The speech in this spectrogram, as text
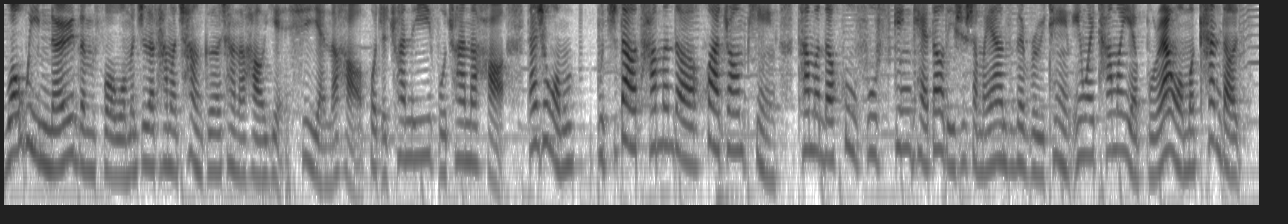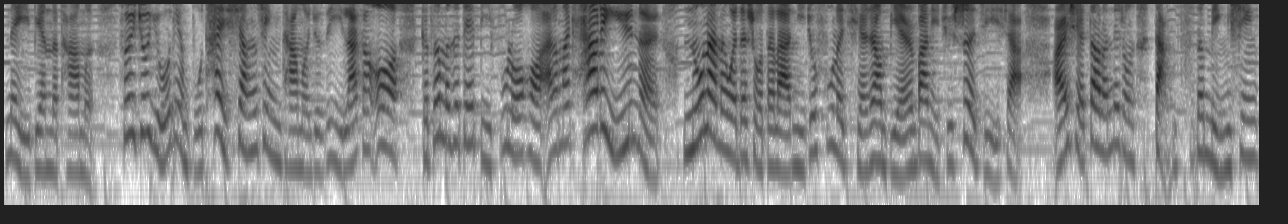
What we know them for，我们知道他们唱歌唱得好，演戏演得好，或者穿的衣服穿得好，但是我们不知道他们的化妆品、他们的护肤 skincare 到底是什么样子的 routine，因为他们也不让我们看到那一边的他们，所以就有点不太相信他们。就是伊拉讲哦，搿只么子对皮肤老好，I'm like how do you know？侬哪能会得晓得啦？你就付了钱让别人帮你去设计一下，而且到了那种档次的明星，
